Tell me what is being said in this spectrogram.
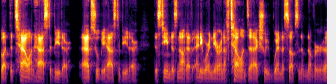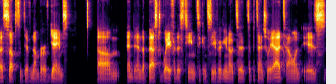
But the talent has to be there. Absolutely has to be there. This team does not have anywhere near enough talent to actually win a substantive number a substantive number of games. Um, and and the best way for this team to conceive, you know, to to potentially add talent is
